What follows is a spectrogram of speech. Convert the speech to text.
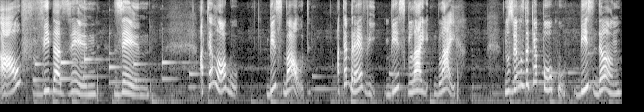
Auf Wiedersehen. Zen. Até logo. Bis bald. Até breve. Bis gleich. Nos vemos daqui a pouco. Bis dann.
